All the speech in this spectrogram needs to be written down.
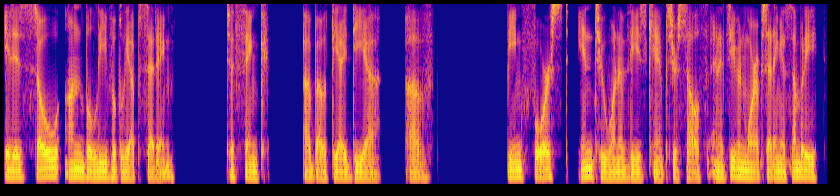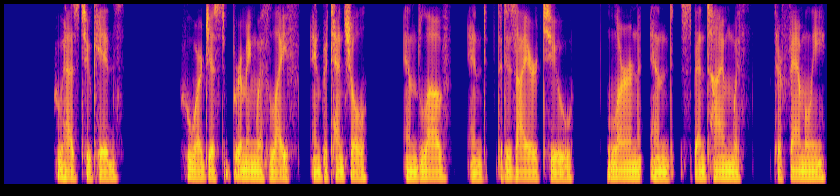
It is so unbelievably upsetting to think about the idea of being forced into one of these camps yourself. And it's even more upsetting as somebody who has two kids who are just brimming with life and potential and love and the desire to learn and spend time with their family.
